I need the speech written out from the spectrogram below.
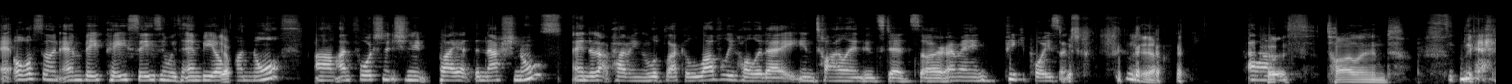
uh, also an MVP season with NBL Yep. One North. Um, unfortunately, she didn't play at the Nationals. Ended up having looked like a lovely holiday in Thailand instead. So, I mean, pick your poison. Yeah. Um, Perth, Thailand. yeah.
